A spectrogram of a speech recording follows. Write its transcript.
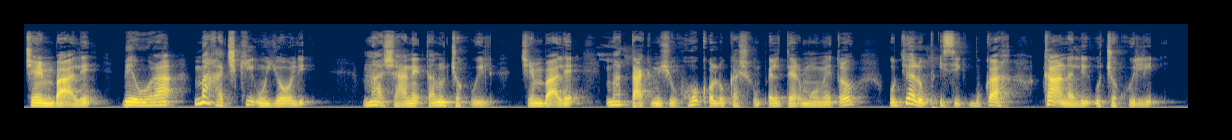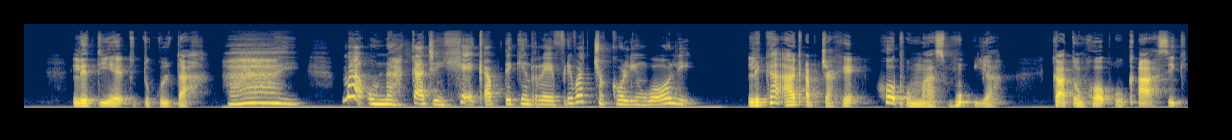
Chembale, beura mahachki uyoli. Mashane tanu chokwil, chembale, matak mishu hok olukash hupel termómetro, utialup isik bukah kanali uchokwili. Letie tutukultah. Ay, ma unas kachin hekap tekin refri wa chokolin woli. Leka ak apchaje hop mas muya. Katun hop uk asik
